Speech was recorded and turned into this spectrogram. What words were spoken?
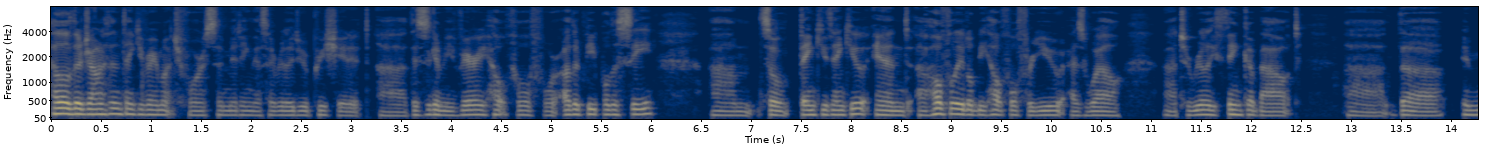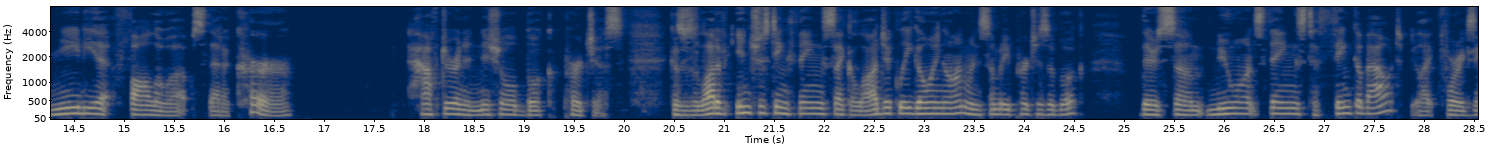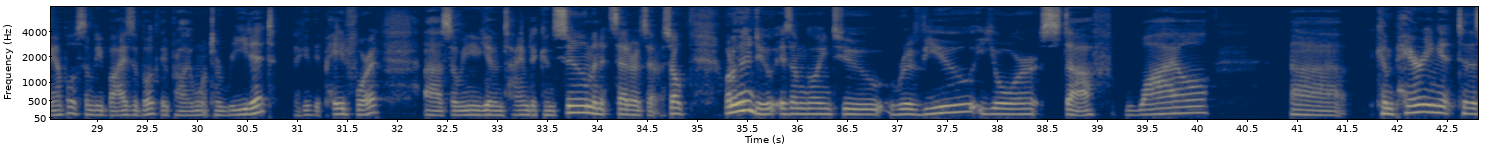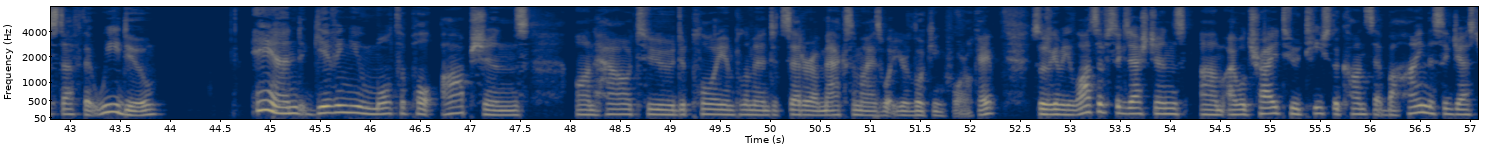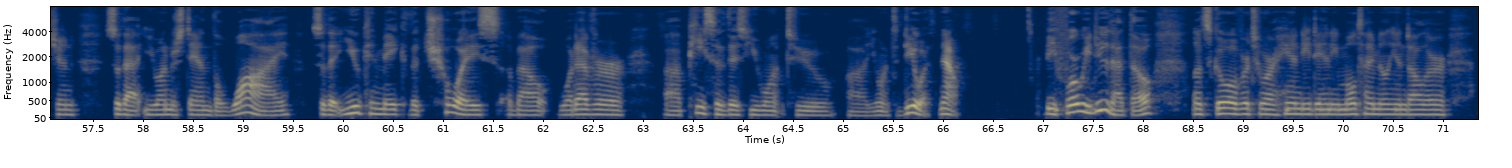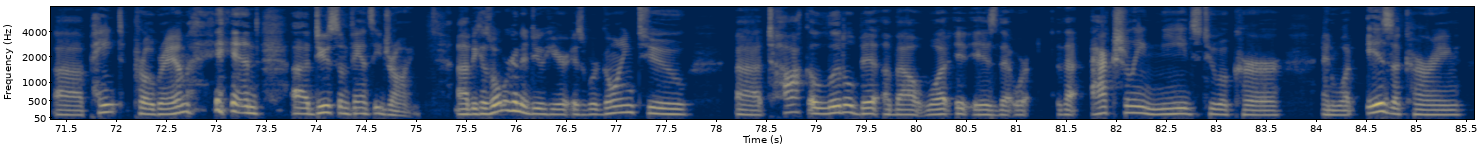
Hello there, Jonathan. Thank you very much for submitting this. I really do appreciate it. Uh, this is going to be very helpful for other people to see. Um, so thank you, thank you. And uh, hopefully it'll be helpful for you as well uh, to really think about uh, the immediate follow ups that occur after an initial book purchase. Because there's a lot of interesting things psychologically going on when somebody purchases a book. There's some nuanced things to think about. Like, for example, if somebody buys a book, they probably want to read it. Like they paid for it. Uh, so we need to give them time to consume and et cetera, et cetera. So what I'm going to do is I'm going to review your stuff while uh, comparing it to the stuff that we do and giving you multiple options on how to deploy, implement, etc., maximize what you're looking for. Okay, so there's going to be lots of suggestions. Um, I will try to teach the concept behind the suggestion so that you understand the why, so that you can make the choice about whatever uh, piece of this you want to uh, you want to deal with. Now, before we do that, though, let's go over to our handy dandy multi million dollar uh, paint program and uh, do some fancy drawing. Uh, because what we're going to do here is we're going to uh, talk a little bit about what it is that we're that actually needs to occur and what is occurring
